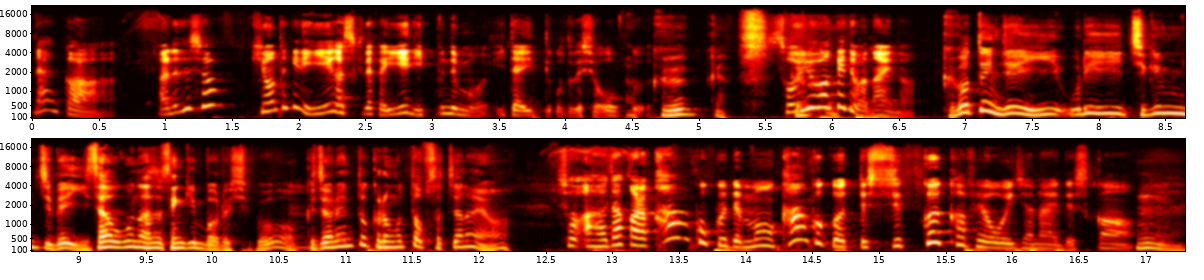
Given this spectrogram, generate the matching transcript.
なんか、あれでしょ基本的に家が好きだから家に1分でもいたいってことでしょ多く。 그, 그 そういうわけではないな。 그것도 이제 이 우리 지금 집에 이사 오고 나서 생긴 버릇이고 그 전엔 또 그런 것도 없었잖아요. そう、あ、だから韓国でも、韓国ってすっごいカフェ多いじゃないですか。 음.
